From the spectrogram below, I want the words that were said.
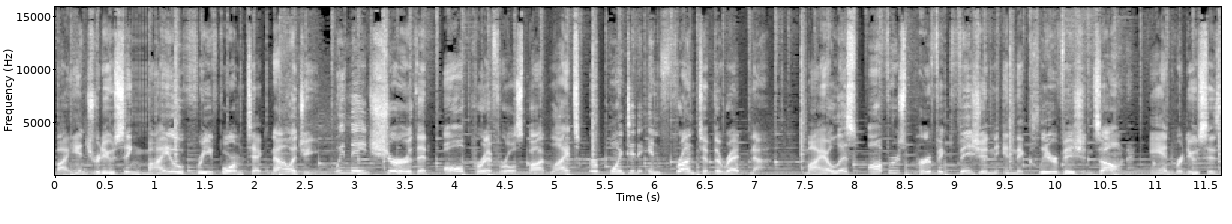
By introducing Myo Freeform technology, we made sure that all peripheral spotlights are pointed in front of the retina, MyoLess offers perfect vision in the clear vision zone and reduces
